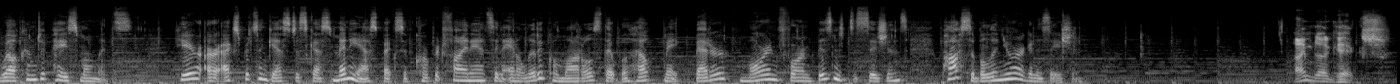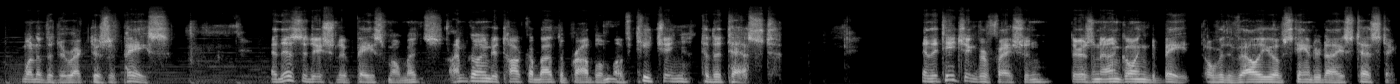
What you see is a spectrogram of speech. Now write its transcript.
Welcome to PACE Moments. Here, our experts and guests discuss many aspects of corporate finance and analytical models that will help make better, more informed business decisions possible in your organization. I'm Doug Hicks, one of the directors of PACE. In this edition of PACE Moments, I'm going to talk about the problem of teaching to the test. In the teaching profession, there is an ongoing debate over the value of standardized testing.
